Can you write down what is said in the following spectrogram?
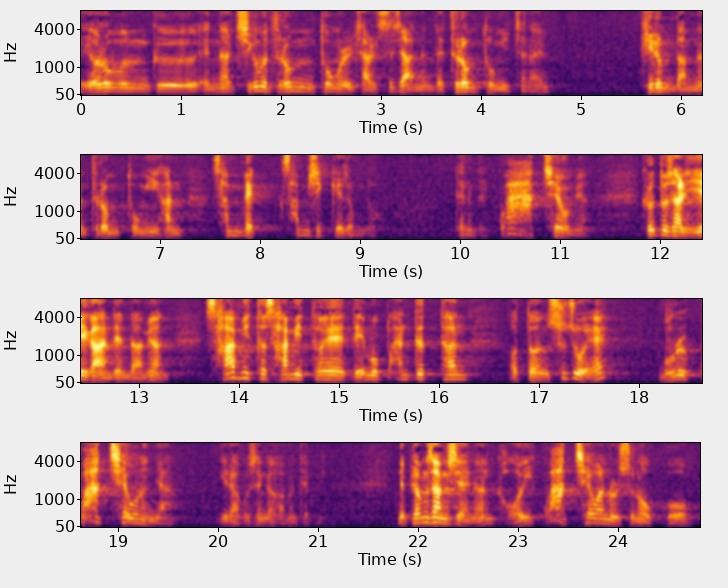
여러분 그 옛날 지금은 드럼통을 잘 쓰지 않는데 드럼통이 있잖아요. 기름 담는 드럼통이 한 330개 정도 되는 거예요. 꽉 채우면. 그것도 잘 이해가 안 된다면 4m, 4m의 네모 반듯한 어떤 수조에 물을 꽉 채우는 양이라고 생각하면 됩니다. 근데 평상시에는 거의 꽉 채워놓을 수는 없고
